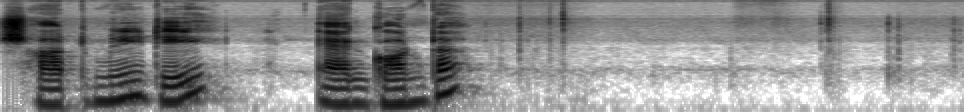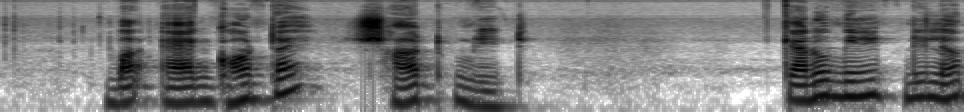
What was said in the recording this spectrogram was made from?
ষাট মিনিটে এক ঘণ্টা বা এক ঘন্টায় ষাট মিনিট। কেন মিনিট নিলাম?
